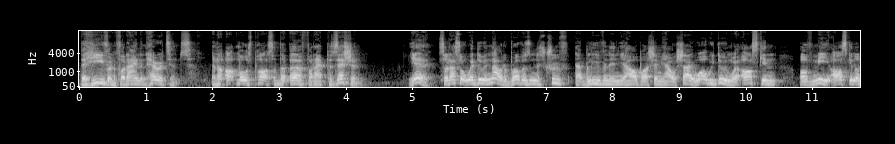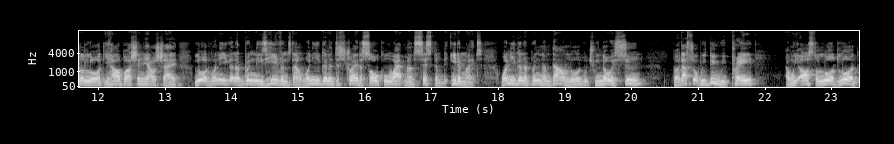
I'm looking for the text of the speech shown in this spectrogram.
the heathen for thine inheritance, and the utmost parts of the earth for thy possession. Yeah, so that's what we're doing now. The brothers in this truth that believing in Yahweh Hashem Yahweh Shai, what are we doing? We're asking of me, asking of the Lord, Yahweh Hashem Yahweh Shai, Lord, when are you going to bring these heathens down? When are you going to destroy the so-called white man system, the Edomites? When are you going to bring them down, Lord? Which we know is soon. But that's what we do. We pray and we ask the Lord, Lord,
